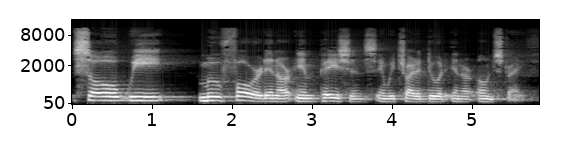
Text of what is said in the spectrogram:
so we move forward in our impatience and we try to do it in our own strength.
